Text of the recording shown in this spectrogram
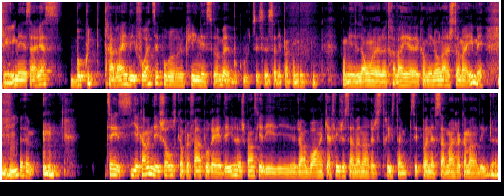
sais. Mais ça reste beaucoup de travail des fois, tu sais, pour euh, cleaner ça. Mais beaucoup, tu sais, ça, dépend combien, combien long euh, le travail, euh, combien long l'enregistrement est, mais mm-hmm. tu sais, il y a quand même des choses qu'on peut faire pour aider. Là. Je pense qu'il y a des, genre boire un café juste avant d'enregistrer, c'est pas nécessairement recommandé. Là.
